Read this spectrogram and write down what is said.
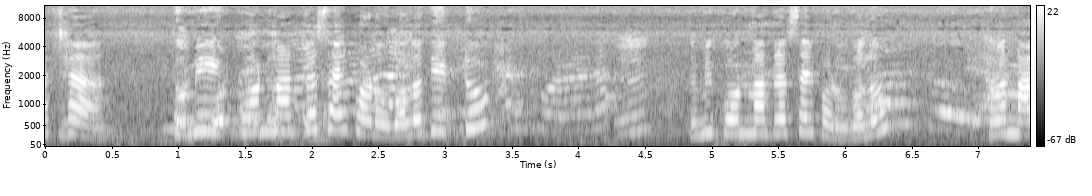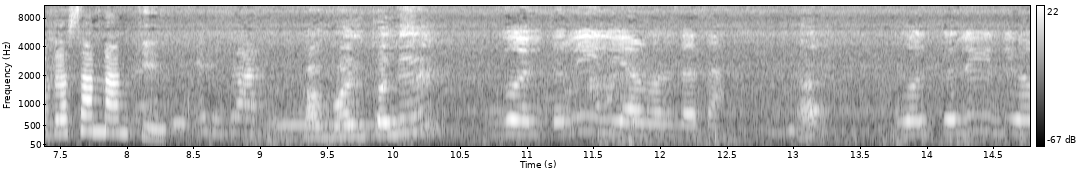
আচ্ছা। তুমি কোন মাদ্রাসায় পড়ো? বলো দি একটু। তুমি কোন মাদ্রাসায় পড়ো বলো? তোমার মাদ্রাসার নাম কি? বলতলি মাদ্রাসা। বলতলি ইলিয়া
